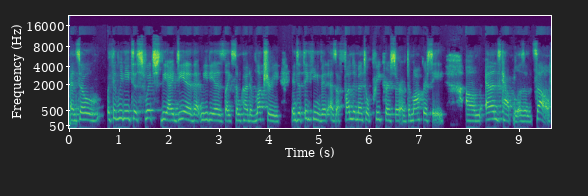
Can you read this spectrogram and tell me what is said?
And so I think we need to switch the idea that media is like some kind of luxury into thinking of it as a fundamental precursor of democracy um, and capitalism itself,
